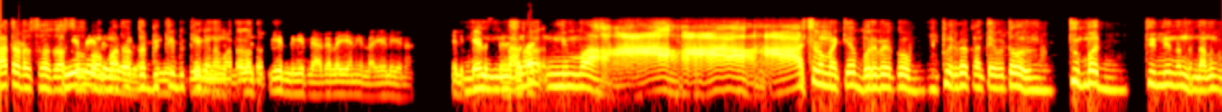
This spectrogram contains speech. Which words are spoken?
ಮಾತಾಡೋದು ಸ್ವಲ್ಪ ಮಾತಾಡೋದು ಬಿಕ್ಕಿ ಬಿಕ್ಕಿಗೆ ಮಾತಾಡೋದು. ಇರ್ಲಿ ಇರ್ಲಿ ಅದೆಲ್ಲ ಏನಿಲ್ಲ ಹೇಳಿ ನಾನು ನಿಮ್ಮ ಆಶ್ರಮಕ್ಕೆ ಬರ್ಬೇಕು ಬರ್ಬೇಕಂತ ಹೇಳ್ಬಿಟ್ಟು ತುಂಬಾ ದಿನದಿಂದ ನನಗೂ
